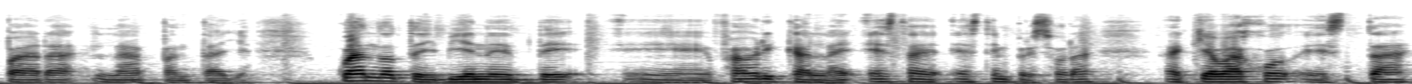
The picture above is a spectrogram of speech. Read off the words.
para la pantalla cuando te viene de eh, fábrica esta, esta impresora, aquí abajo está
